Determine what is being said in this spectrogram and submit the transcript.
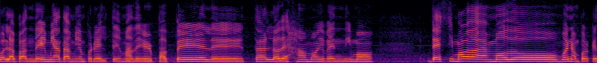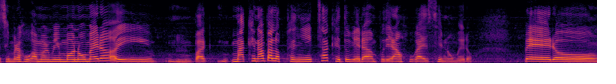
con la pandemia también por el tema del papel, de tal, lo dejamos y vendimos décimos a modo, bueno, porque siempre jugamos el mismo número y pa- más que nada para los peñistas que tuvieran, pudieran jugar ese número. Pero,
